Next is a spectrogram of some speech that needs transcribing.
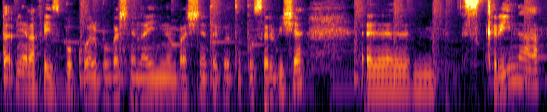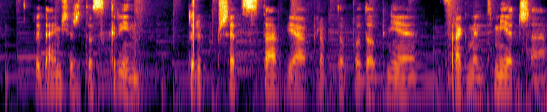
pewnie na Facebooku albo właśnie na innym właśnie tego typu serwisie. Ym, screena, wydaje mi się, że to screen który przedstawia prawdopodobnie fragment miecza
